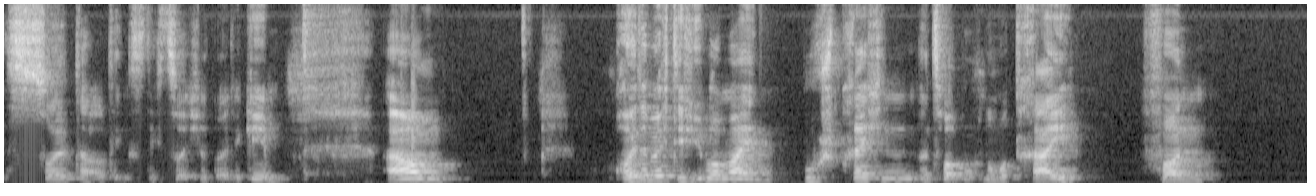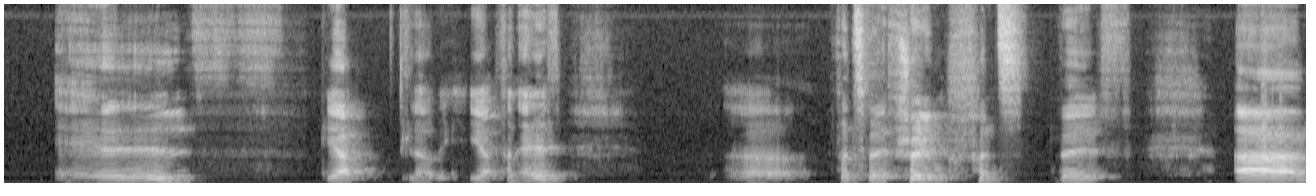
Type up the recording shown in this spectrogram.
es sollte allerdings nicht solche Leute geben. Ähm, heute möchte ich über mein Buch sprechen, und zwar Buch Nummer 3 von 11 ja, glaube ich. Ja, von 11. Äh, von 12. Entschuldigung, von 12. Äh,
